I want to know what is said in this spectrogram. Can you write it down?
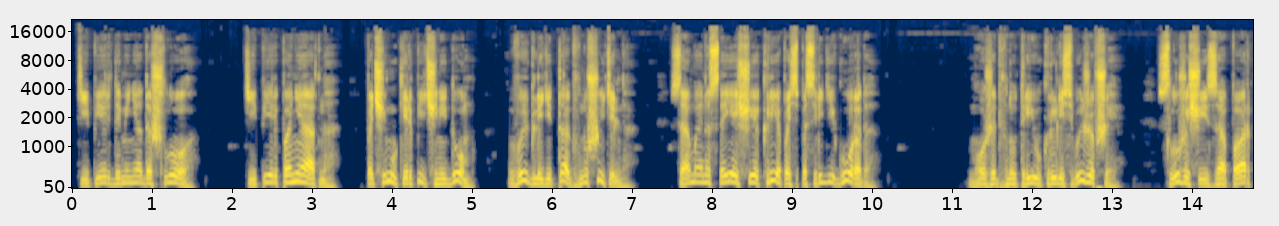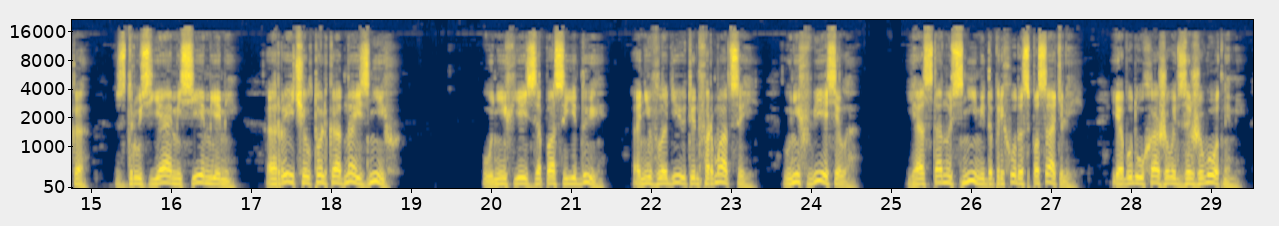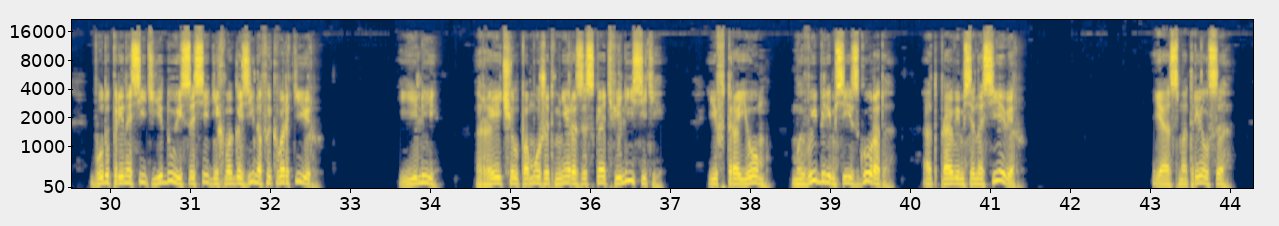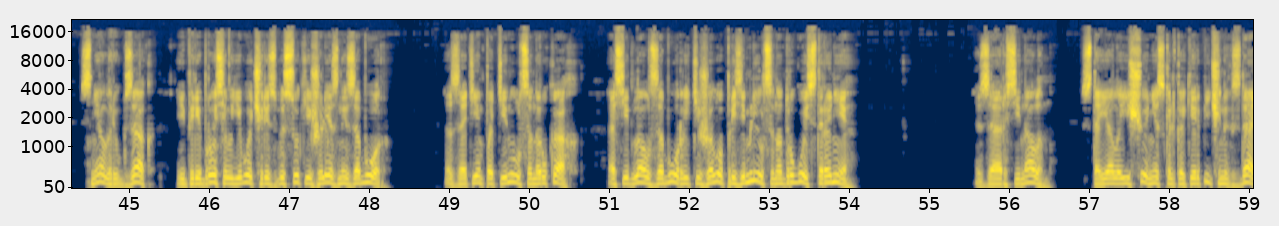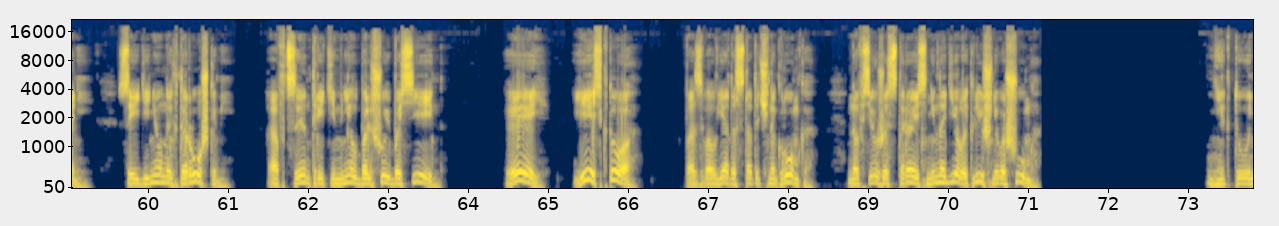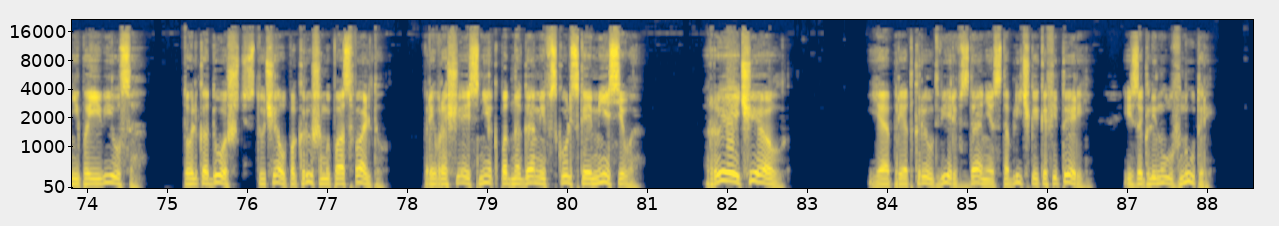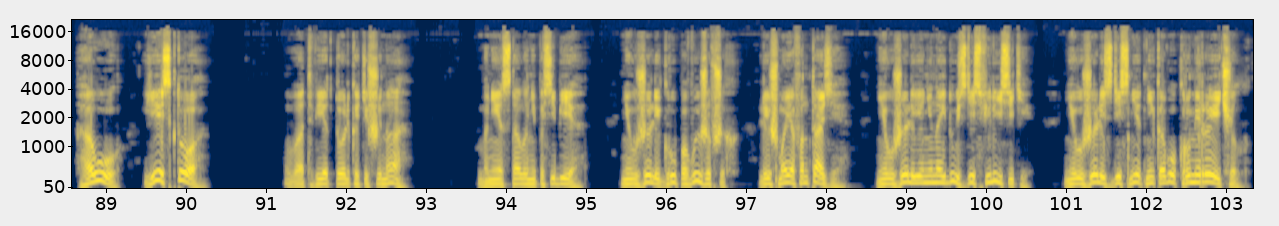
Теперь до меня дошло. Теперь понятно, почему кирпичный дом выглядит так внушительно. Самая настоящая крепость посреди города. Может, внутри укрылись выжившие, служащие зоопарка, с друзьями, семьями, а Рэйчел только одна из них. У них есть запасы еды, они владеют информацией, у них весело. Я останусь с ними до прихода спасателей. Я буду ухаживать за животными, буду приносить еду из соседних магазинов и квартир. Или Рэйчел поможет мне разыскать Фелисити, и втроем мы выберемся из города, отправимся на север. Я осмотрелся, снял рюкзак и перебросил его через высокий железный забор. Затем подтянулся на руках, оседлал забор и тяжело приземлился на другой стороне. За арсеналом стояло еще несколько кирпичных зданий, соединенных дорожками, а в центре темнел большой бассейн. «Эй, есть кто?» Позвал я достаточно громко, но все же стараясь не наделать лишнего шума. Никто не появился, только дождь стучал по крышам и по асфальту, превращая снег под ногами в скользкое месиво. «Рэйчел!» Я приоткрыл дверь в здание с табличкой «Кафетерий» и заглянул внутрь. «Ау, есть кто?» В ответ только тишина. Мне стало не по себе. Неужели группа выживших — лишь моя фантазия? Неужели я не найду здесь Фелисити? Неужели здесь нет никого, кроме Рэйчел?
